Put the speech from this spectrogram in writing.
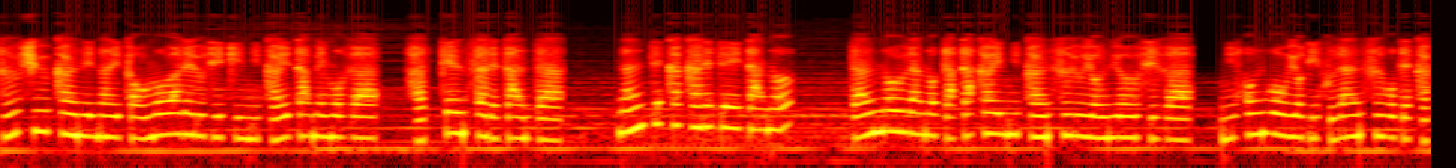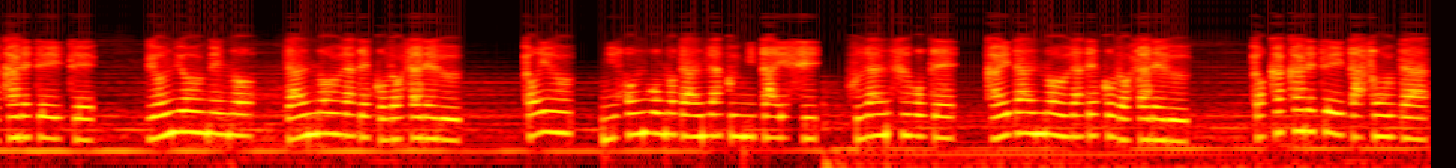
数週間以内と思われる時期に書いたメモが、発見されたんだ。なんて書かれていたの？壇の裏の戦いに関する4行詞が、日本語及びフランス語で書かれていて、4行目の、壇の裏で殺される。という、日本語の段落に対し、フランス語で、階段の裏で殺される。と書かれていたそうだ。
